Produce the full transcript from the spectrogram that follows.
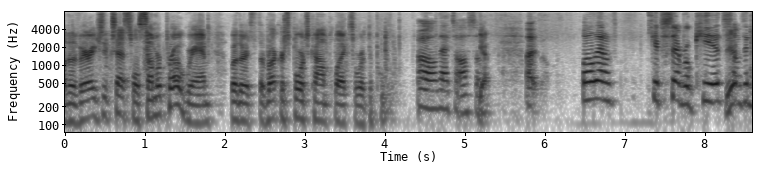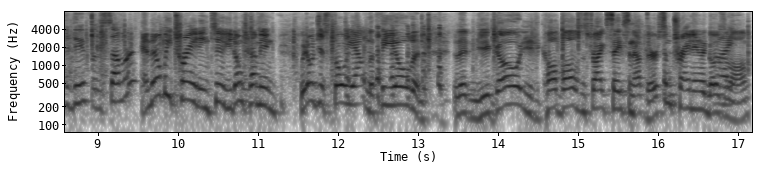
of a very successful summer program, whether it's the Rucker Sports Complex or at the pool. Oh, that's awesome. Yeah. Uh, well, that'll give several kids Yep. something to do for the summer. And there'll be training too. You don't come in, we don't just throw you out in the field and then you go and you call balls and strike safes and out. There's some training that goes Right. along.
